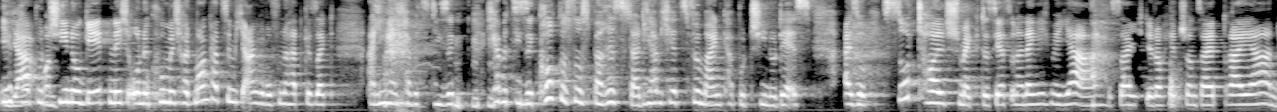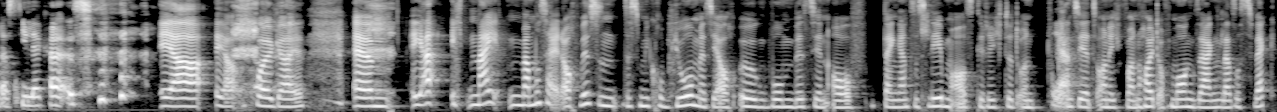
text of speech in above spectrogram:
Ihr ja, Cappuccino geht nicht ohne Kuhmilch. Heute Morgen hat sie mich angerufen und hat gesagt, Alina, ich habe jetzt diese, ich habe jetzt diese Kokosnuss Barista, die habe ich jetzt für meinen Cappuccino. Der ist, also so toll schmeckt es jetzt. Und dann denke ich mir, ja, das sage ich dir doch jetzt schon seit drei Jahren, dass die lecker ist. Ja, ja, voll geil. Ähm, ja, ich, nein, man muss halt auch wissen, das Mikrobiom ist ja auch irgendwo ein bisschen auf dein ganzes Leben ausgerichtet und du ja. kannst jetzt auch nicht von heute auf morgen sagen, lass es weg.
